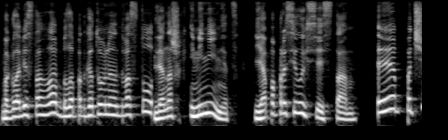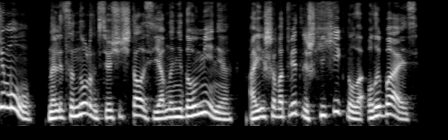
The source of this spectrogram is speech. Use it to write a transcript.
Во главе стола было подготовлено два стола для наших именинниц. Я попросил их сесть там. «Э, почему?» На лице Норн все еще читалось явно недоумение. Аиша в ответ лишь хихикнула, улыбаясь.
